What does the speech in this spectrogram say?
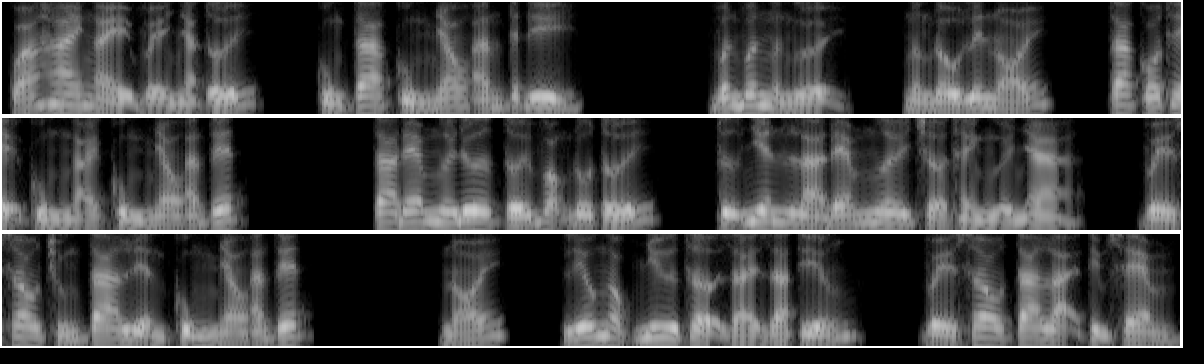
quá hai ngày về nhà tới, cùng ta cùng nhau ăn Tết đi. Vân vân ngẩn người, ngẩng đầu lên nói, ta có thể cùng ngài cùng nhau ăn Tết. Ta đem ngươi đưa tới vọng đô tới, tự nhiên là đem ngươi trở thành người nhà, về sau chúng ta liền cùng nhau ăn Tết. Nói, Liễu Ngọc Như thở dài ra tiếng, về sau ta lại tìm xem,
